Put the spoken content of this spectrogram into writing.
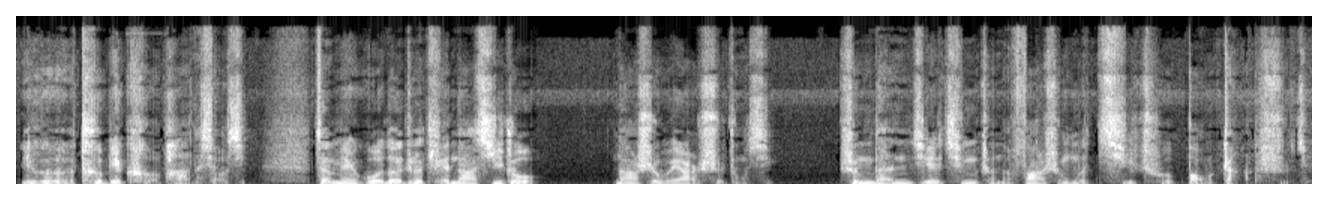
一个特别可怕的消息，在美国的这个田纳西州纳什维尔市中心。圣诞节清晨呢，发生了汽车爆炸的事件。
